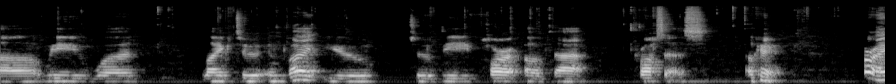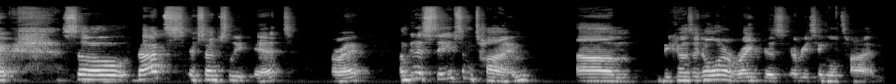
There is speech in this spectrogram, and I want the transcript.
Uh, we would like to invite you to be part of that process. Okay. All right. So that's essentially it. All right. I'm going to save some time um, because I don't want to write this every single time.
